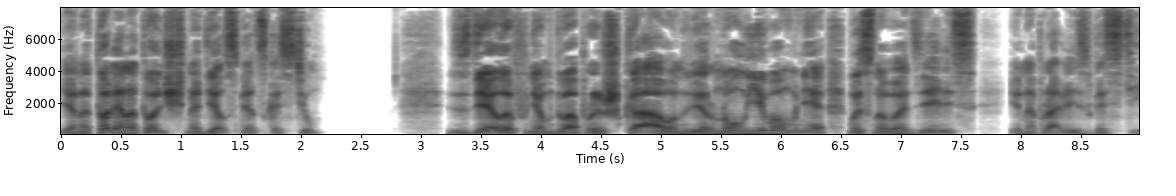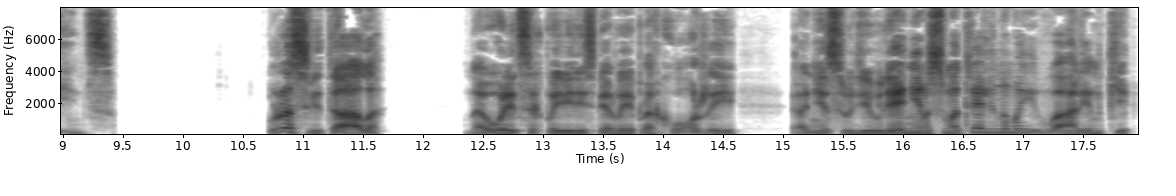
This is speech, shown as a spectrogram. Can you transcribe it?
и Анатолий Анатольевич надел спецкостюм. Сделав в нем два прыжка, он вернул его мне, мы снова оделись и направились в гостиницу. Уже светало, на улицах появились первые прохожие, они с удивлением смотрели на мои валенки.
